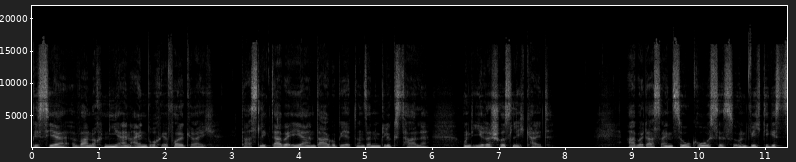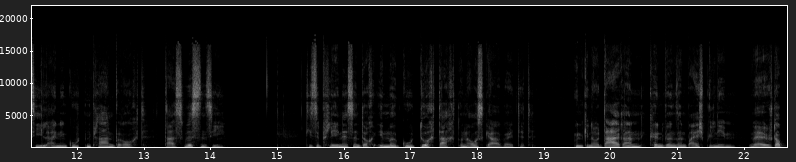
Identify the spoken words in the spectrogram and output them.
Bisher war noch nie ein Einbruch erfolgreich. Das liegt aber eher an Dagobert und seinem Glückstaler und ihrer Schusslichkeit. Aber dass ein so großes und wichtiges Ziel einen guten Plan braucht, das wissen sie. Diese Pläne sind auch immer gut durchdacht und ausgearbeitet. Und genau daran können wir uns ein Beispiel nehmen. Äh, stopp,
